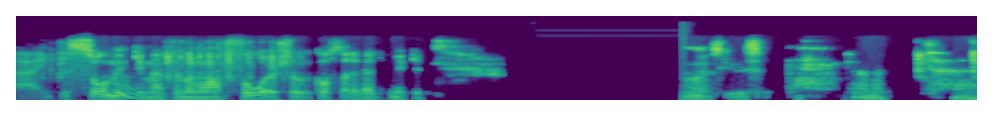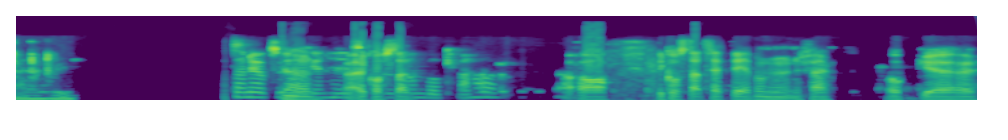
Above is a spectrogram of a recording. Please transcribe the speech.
Nej, inte så mycket, men för vad man får så kostar det väldigt mycket. Nu ska vi se. Planetary. Sen är också frågan hur stor plånbok man har. Ja, det kostar 30 euro nu ungefär. Och eh,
